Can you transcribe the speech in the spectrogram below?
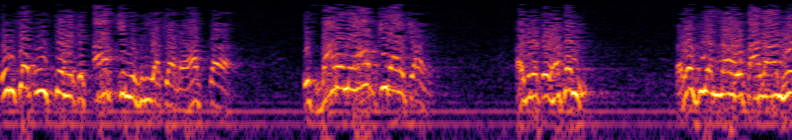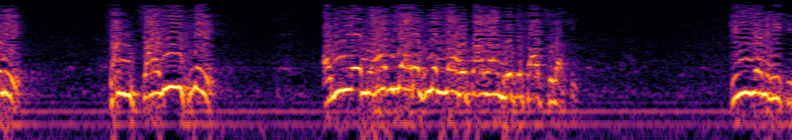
ان سے پوچھتے ہیں کہ آپ کی نظریہ کیا ہے؟ آپ کا اس بارے میں آپ کی رائے کیا ہے؟ حضرت حسن رضی اللہ تعالیٰ عنہ نے سن چالیس میں امیر معاویہ رضی اللہ تعالیٰ عنہ کے ساتھ سلا کی۔ کی یا نہیں کی؟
